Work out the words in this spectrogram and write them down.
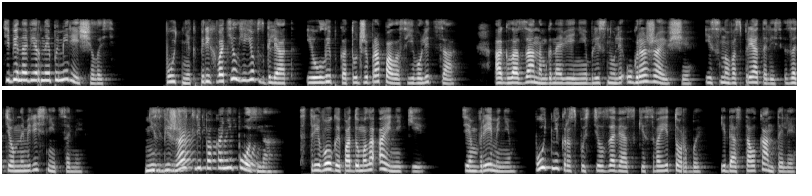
«Тебе, наверное, померещилось». Путник перехватил ее взгляд, и улыбка тут же пропала с его лица а глаза на мгновение блеснули угрожающе и снова спрятались за темными ресницами. «Не сбежать ли, пока не поздно?» — с тревогой подумала Айники. Тем временем путник распустил завязки своей торбы и достал кантели.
